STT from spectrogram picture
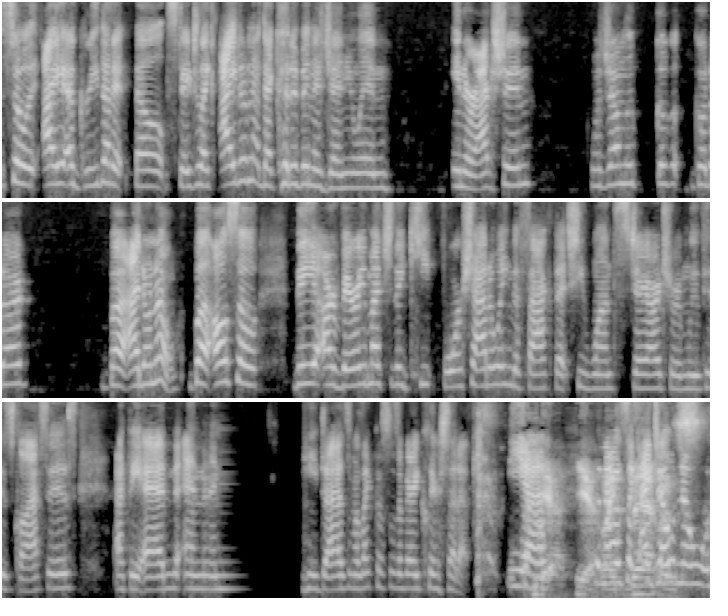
so I agree that it felt staged. Like I don't know, that could have been a genuine interaction with Jean Luc Godard but I don't know. But also, they are very much they keep foreshadowing the fact that she wants JR to remove his glasses at the end, and then he does. And I was like, this was a very clear setup. Yeah. Yeah, yeah. and I was like, I don't was- know.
